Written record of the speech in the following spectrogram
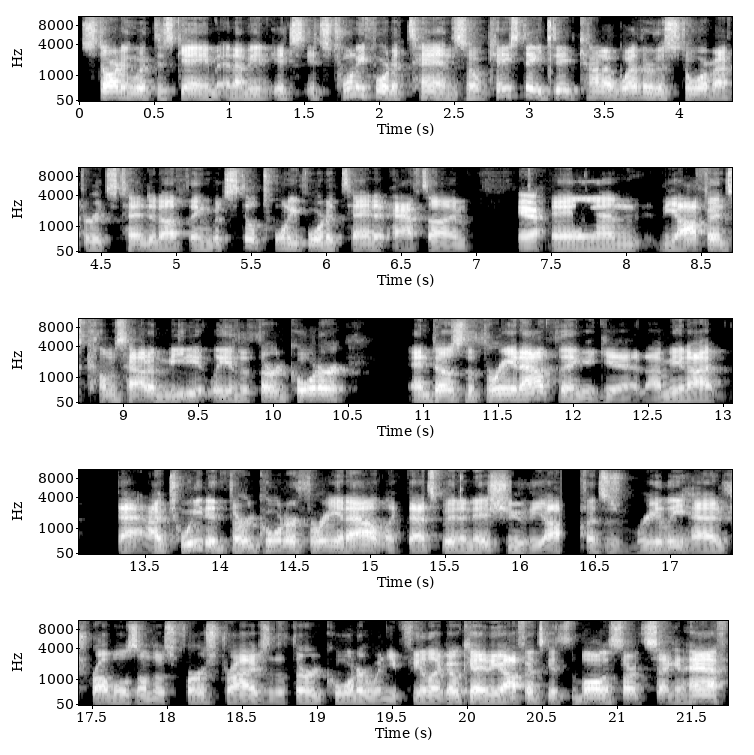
starting with this game. And I mean, it's it's 24 to 10. So K State did kind of weather the storm after it's 10 to nothing, but still 24 to 10 at halftime. Yeah. And the offense comes out immediately in the third quarter and does the three and out thing again. I mean, I that I tweeted third quarter three and out like that's been an issue. The offense has really had troubles on those first drives of the third quarter when you feel like okay, the offense gets the ball to start the second half.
